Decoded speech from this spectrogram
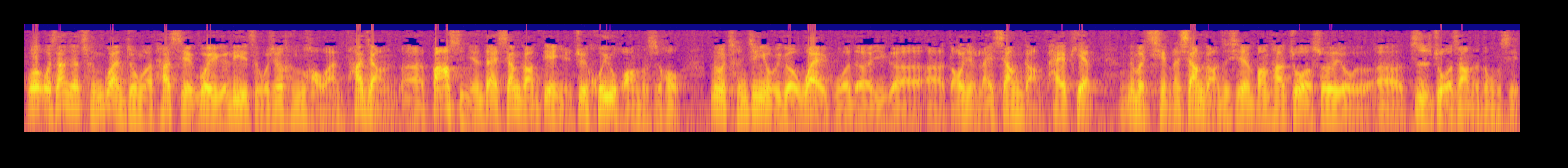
我我想起来陈冠中啊，他写过一个例子，我觉得很好玩。他讲呃八十年代香港电影最辉煌的时候，那么曾经有一个外国的一个呃导演来香港拍片，那么请了香港这些人帮他做所有呃制作上的东西。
